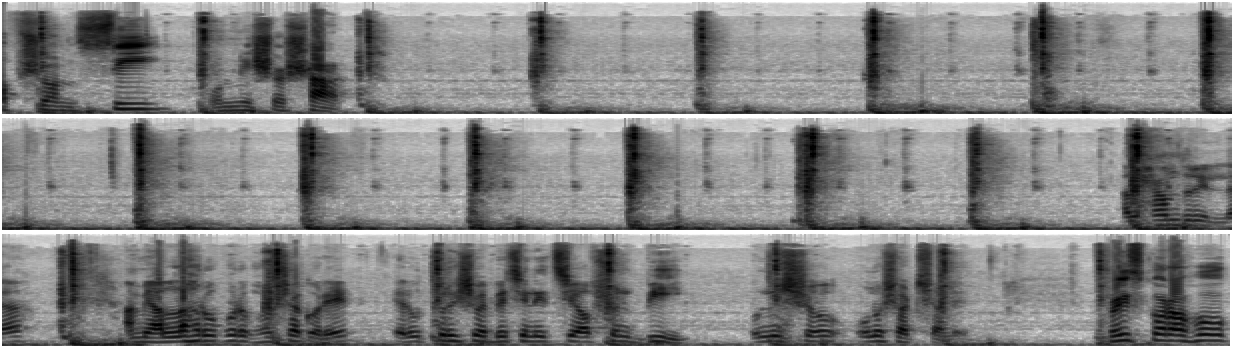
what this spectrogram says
অপশন সি উনিশশো ষাট। আলহামদুলিল্লাহ আমি আল্লাহর উপরে ভরসা করে এর উত্তর হিসেবে বেছে নিচ্ছি অপশন বি উনিশশো উনষাট সালে। ফ্রিজ করা হোক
